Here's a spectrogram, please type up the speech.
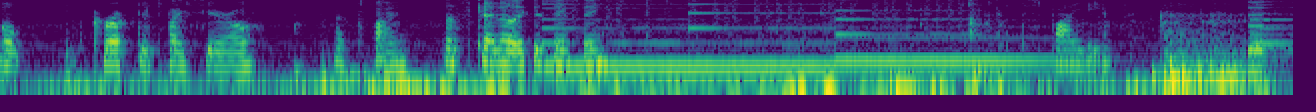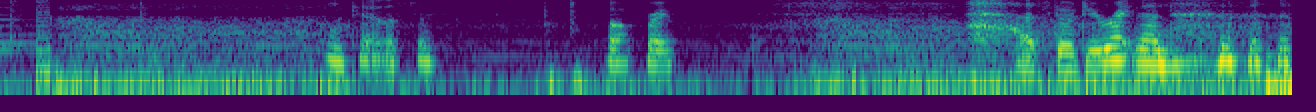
oh, corrupted by zero. That's fine. That's kind of like the same thing. Spidey. Okay, let's see. Oh, right. Let's go to right then.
